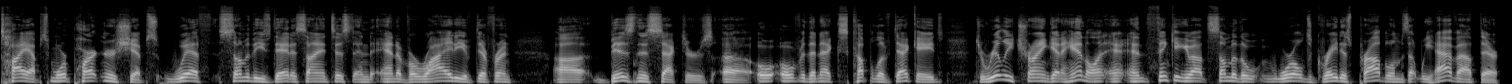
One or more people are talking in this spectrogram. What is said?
tie-ups, more partnerships with some of these data scientists and and a variety of different uh, business sectors uh, o- over the next couple of decades to really try and get a handle on and, and, thinking about some of the world's greatest problems that we have out there,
